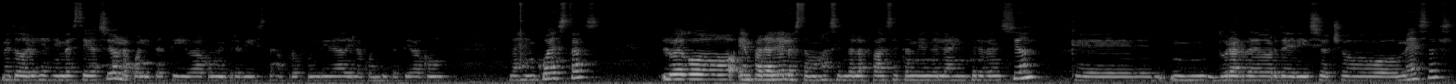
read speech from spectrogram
metodologías de investigación, la cualitativa con entrevistas a profundidad y la cuantitativa con las encuestas. Luego, en paralelo, estamos haciendo la fase también de la intervención, que mm, dura alrededor de 18 meses,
